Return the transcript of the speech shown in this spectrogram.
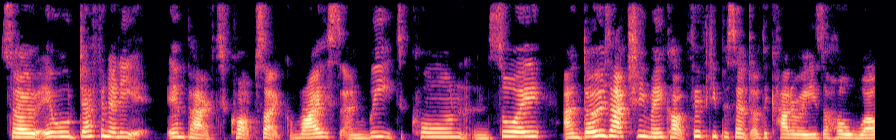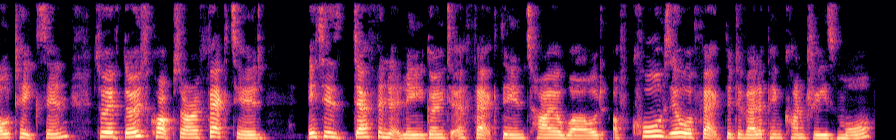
So it will definitely impact crops like rice and wheat, corn and soy, and those actually make up 50% of the calories the whole world takes in. So if those crops are affected, it is definitely going to affect the entire world. Of course, it will affect the developing countries more,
